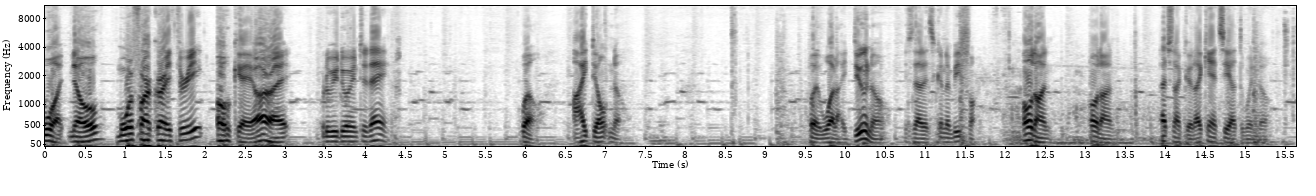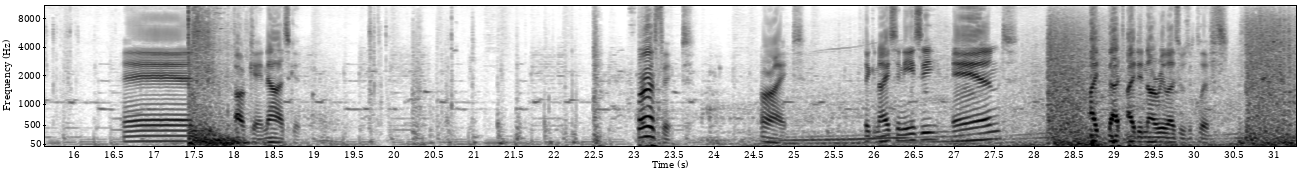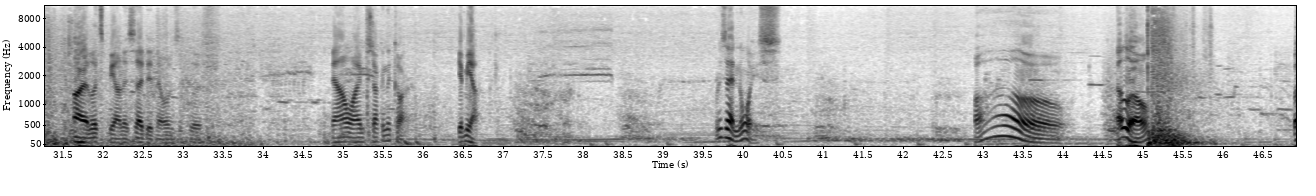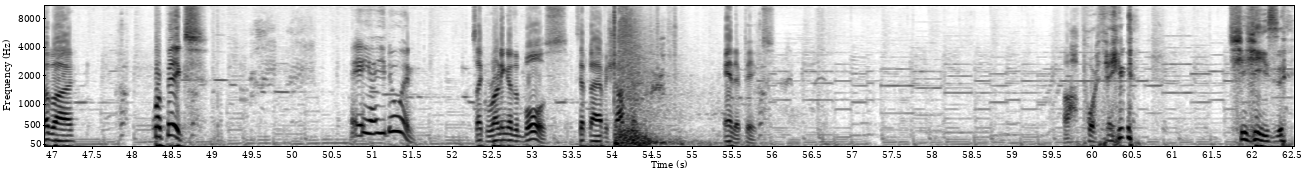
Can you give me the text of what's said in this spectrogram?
What? No? More Far Cry 3? Okay, alright. What are we doing today? Well, I don't know. But what I do know is that it's gonna be fun. Hold on. Hold on. That's not good. I can't see out the window. And... Okay, now that's good. Perfect. Alright. Take nice and easy, and... I that I did not realize it was a cliff. Alright, let's be honest, I didn't know it was a cliff. Now I'm stuck in the car. Get me out. What is that noise? Oh. Hello. Bye-bye. More pigs. Hey, how you doing? It's like running of the bulls, except I have a shotgun. And they're pigs. Oh, poor thing. Jeez.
